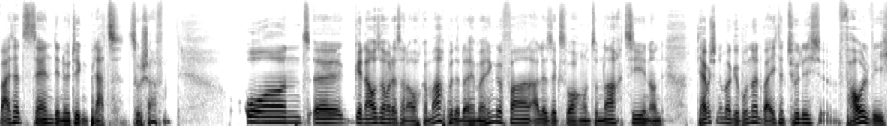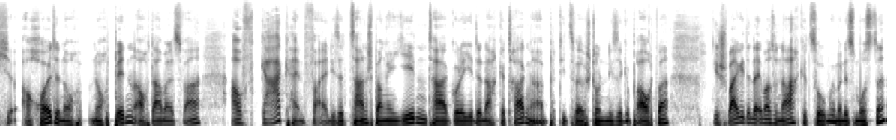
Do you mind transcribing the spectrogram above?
Weisheitszähnen den nötigen Platz zu schaffen. Und äh, genauso haben wir das dann auch gemacht. Bin da immer hingefahren, alle sechs Wochen und zum Nachziehen. Und die habe ich schon immer gewundert, weil ich natürlich faul, wie ich auch heute noch, noch bin, auch damals war, auf gar keinen Fall diese Zahnspange jeden Tag oder jede Nacht getragen habe, die zwölf Stunden, die sie gebraucht war geschweige denn da immer so nachgezogen, wenn man das musste.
